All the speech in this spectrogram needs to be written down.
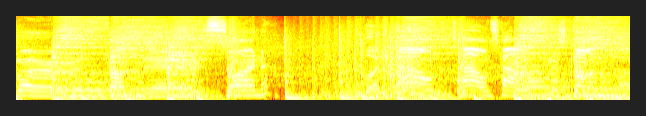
birth of their son. But hound, hounds, hound is gone the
